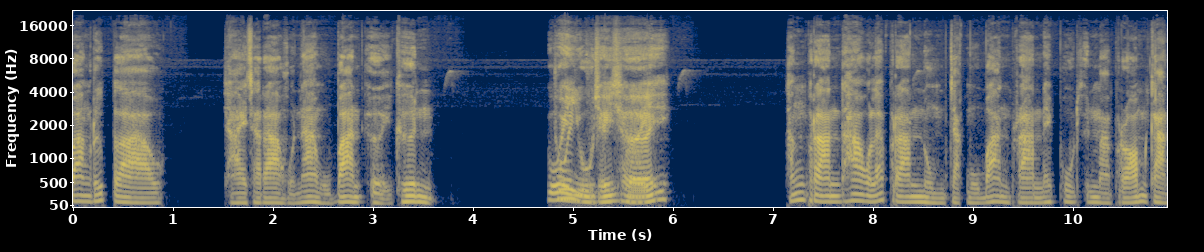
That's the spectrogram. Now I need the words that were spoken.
บ้างหรือเปล่า ชายชราหัวหน้าหมู่บ้านเอ่ยขึ้นช่วยอยู่เฉยๆ ทั้งพรานเท่าและพรานหนุ่มจากหมู่บ้านพรานได้พูดขึ้นมาพร้อมกัน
